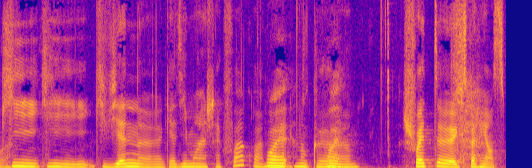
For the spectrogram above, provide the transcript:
qui, qui, qui viennent euh, quasiment à chaque fois, quoi. Ouais. Donc euh, chouette euh, expérience.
